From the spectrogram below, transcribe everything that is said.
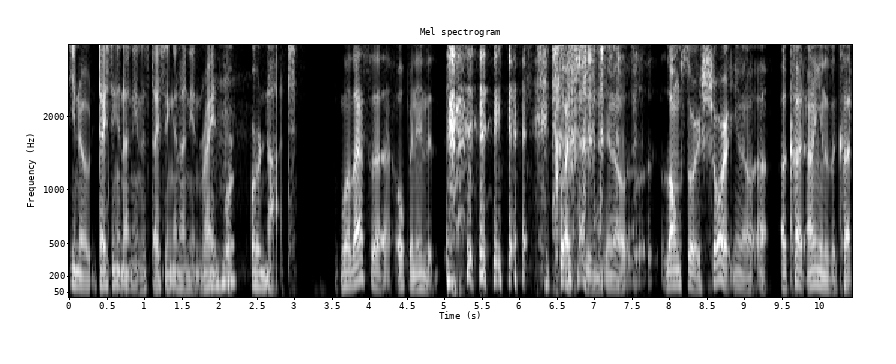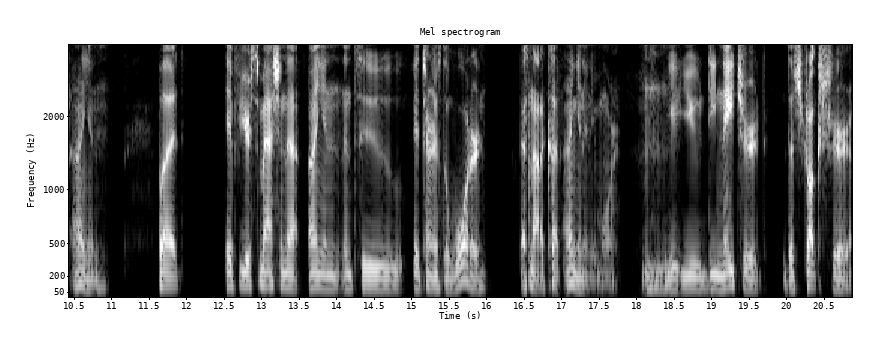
you know dicing an onion is dicing an onion right mm-hmm. or or not. Well, that's a open ended question. you know, long story short, you know, a, a cut onion is a cut onion, but if you're smashing that onion into it turns to water, that's not a cut onion anymore. Mm-hmm. You you denatured the structure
